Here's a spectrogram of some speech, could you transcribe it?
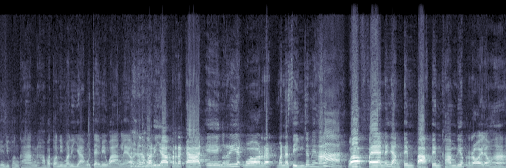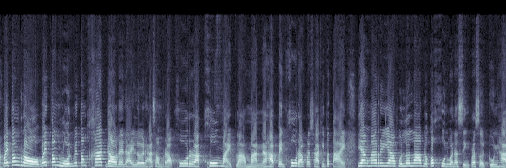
แค่อยู่ข้างๆนะครับเพราะตอนนี้มาริยาหัวใจไม่ว่างแล้วนะคะมาริยาประกาศเองเรียกวรวรรณสิงห์ใช่ไหมฮะ ค่ะ ว่าแฟนได้อย่างเต็มปากเต็มคำเรียบร้อยแล้วค่ะไม่ต้องรอ ไม่ต้องลุ้น ไม่ต้องคาดเดาใด ๆ เลยนะคะสำหรับคู่รักคู่ใหม่ปลามันนะคะ เป็นคู่รักประชาธิปไตย อย่างมาริยาพุลเลอร์ลาบ แล้วก็คุณวรรณสิงห์ประเสริฐกุลค่ะ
